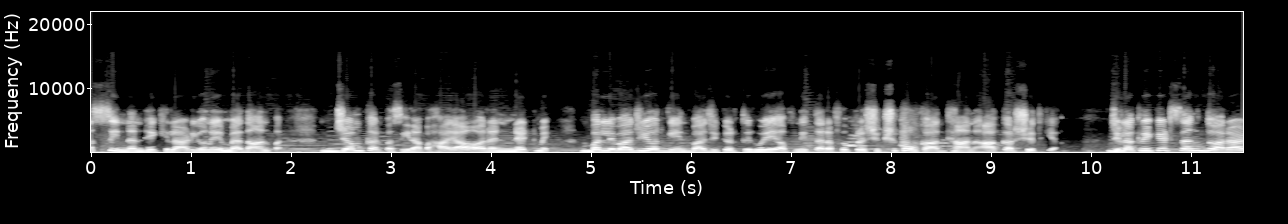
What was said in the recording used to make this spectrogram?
80 नन्हे खिलाड़ियों ने मैदान पर जमकर पसीना बहाया और नेट में बल्लेबाजी और गेंदबाजी करते हुए अपनी तरफ़ प्रशिक्षकों का ध्यान आकर्षित किया। जिला क्रिकेट संघ द्वारा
